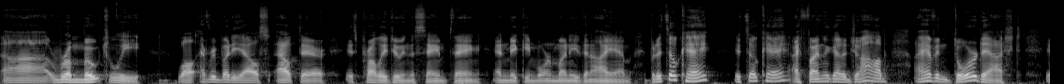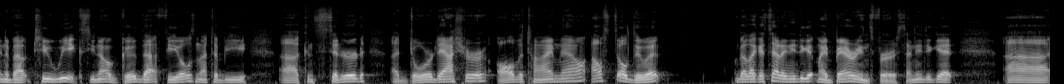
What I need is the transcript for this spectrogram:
uh, remotely while everybody else out there is probably doing the same thing and making more money than I am. But it's okay. It's okay. I finally got a job. I haven't door dashed in about two weeks. You know how good that feels not to be uh, considered a door dasher all the time now? I'll still do it. But like I said, I need to get my bearings first. I need to get uh,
